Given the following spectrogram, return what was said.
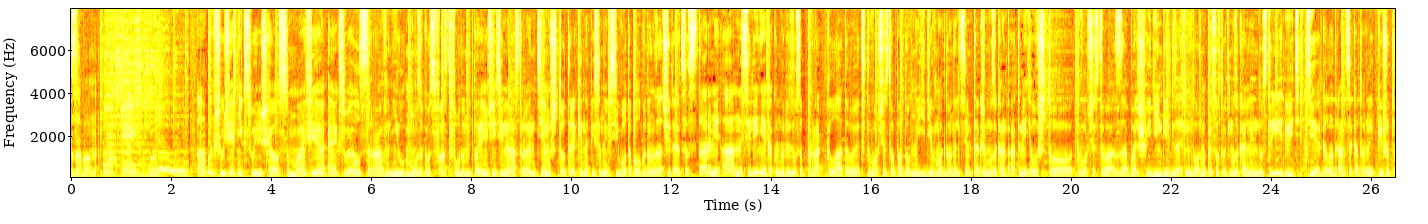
забавно. А бывший участник Swedish House Mafia Axwell сравнил музыку с фастфудом. Парень очень сильно расстроен тем, что треки, написанные всего-то полгода назад, считаются старыми, а население, как он выразился, проклатывает творчество, подобно еде в Макдональдсе. Также музыкант отметил, что творчество за большие деньги обязательно должно присутствовать в музыкальной индустрии, ведь те голодранцы, которые пишут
